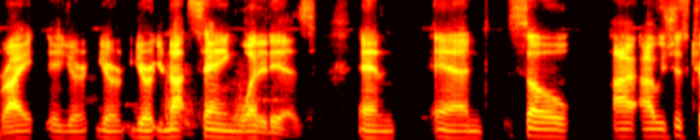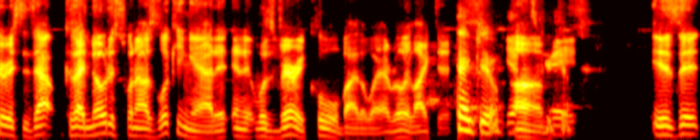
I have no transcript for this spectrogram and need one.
right? You're you're you're you're not saying what it is. And and so I, I was just curious, is that because I noticed when I was looking at it, and it was very cool, by the way. I really liked it. Thank you. Yeah, um, is it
